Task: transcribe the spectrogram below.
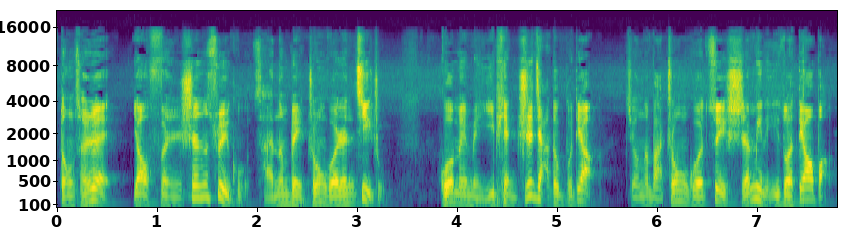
董存瑞要粉身碎骨才能被中国人记住，郭美美一片指甲都不掉就能把中国最神秘的一座碉堡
